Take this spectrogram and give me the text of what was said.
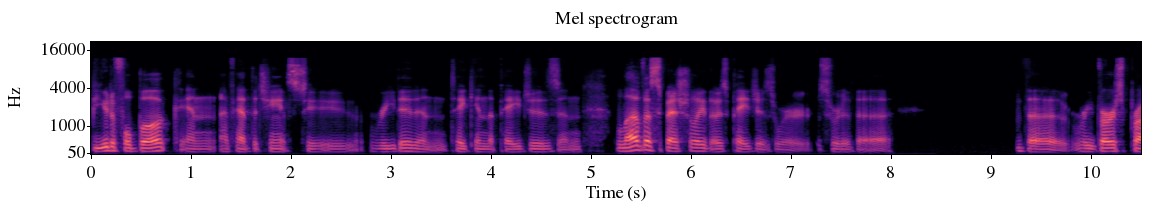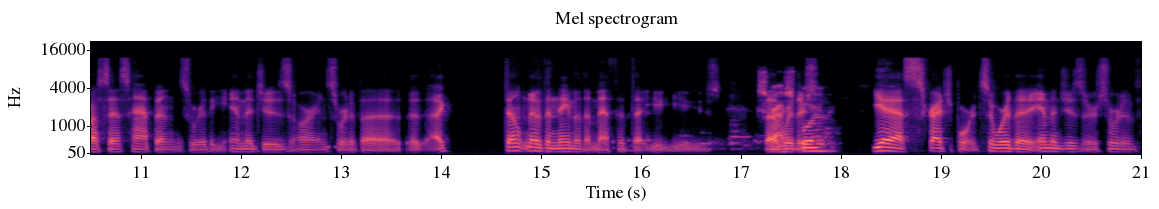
beautiful book, and I've had the chance to read it and take in the pages, and love especially those pages where sort of the the reverse process happens where the images are in sort of a I don't know the name of the method that you use. Scratchboard. Yes, scratchboard. So where the images are sort of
